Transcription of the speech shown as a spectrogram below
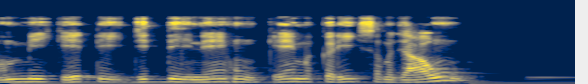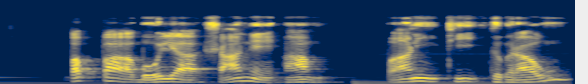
મમ્મી કહેતી જિદ્દીને હું કેમ કરી સમજાવું? પપ્પા બોલ્યા, શાને આમ પાણીથી ગભરાવું?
